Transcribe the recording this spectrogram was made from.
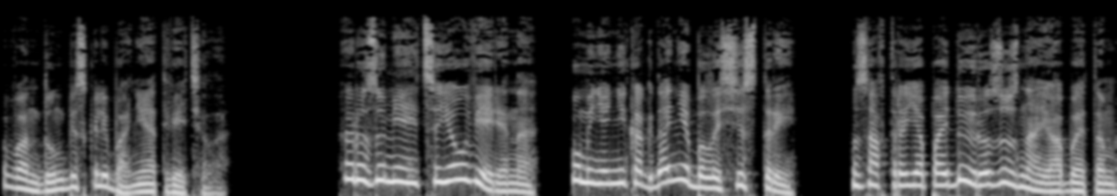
Ван Дун без колебаний ответила. «Разумеется, я уверена. У меня никогда не было сестры. Завтра я пойду и разузнаю об этом.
